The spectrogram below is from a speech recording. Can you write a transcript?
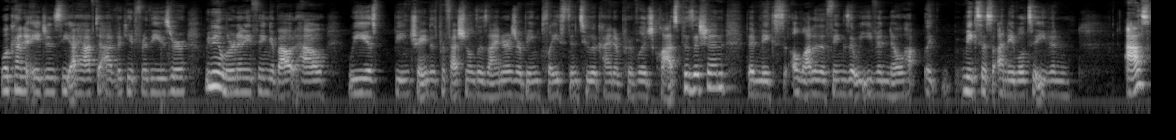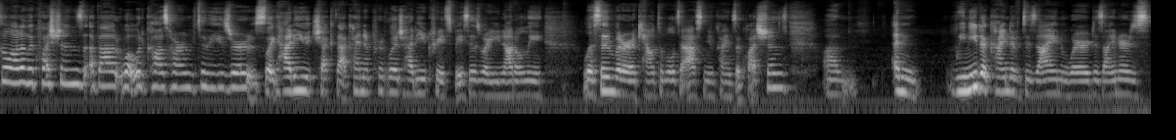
what kind of agency I have to advocate for the user. We didn't learn anything about how we as being trained as professional designers are being placed into a kind of privileged class position that makes a lot of the things that we even know how, like makes us unable to even ask a lot of the questions about what would cause harm to the users like how do you check that kind of privilege how do you create spaces where you not only listen but are accountable to ask new kinds of questions um, and we need a kind of design where designers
